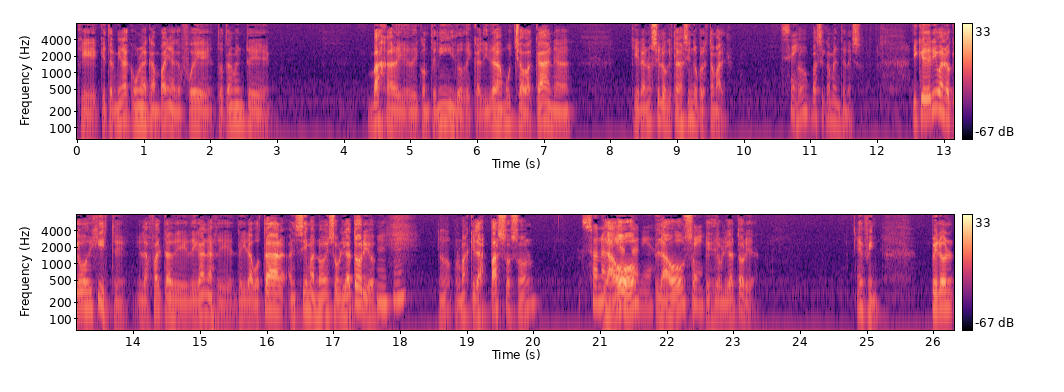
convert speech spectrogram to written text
que, que terminar con una campaña que fue totalmente baja de, de contenido, de calidad, mucha bacana, que era no sé lo que estás haciendo pero está mal. Sí. ¿no? Básicamente en eso. Y que deriva en lo que vos dijiste, en la falta de, de ganas de, de ir a votar, encima no es obligatorio, por más que las pasos son, Son la O, la O son- Sí. es de obligatoria. En fin, Pero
